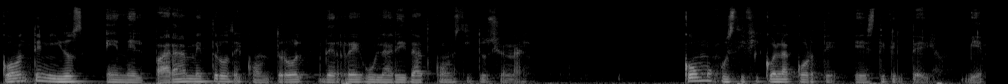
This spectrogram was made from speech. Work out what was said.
contenidos en el parámetro de control de regularidad constitucional. ¿Cómo justificó la Corte este criterio? Bien,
